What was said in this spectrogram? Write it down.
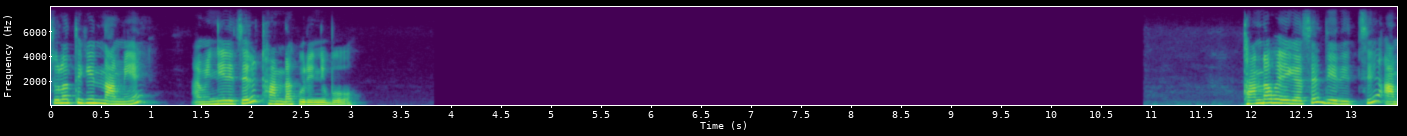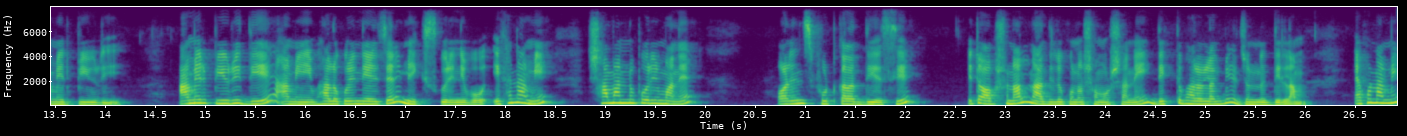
চুলা থেকে নামিয়ে আমি নেড়ে চেড়ে ঠান্ডা করে নিব। ঠান্ডা হয়ে গেছে, দিয়ে দিচ্ছি আমের পিউরি। আমের পিউরি দিয়ে আমি ভালো করে নেড়ে চেড়ে মিক্স করে নিব। এখানে আমি সামান্য পরিমাণে অরেঞ্জ ফুড কালার দিয়েছি। এটা অপশনাল না দিলে কোনো সমস্যা নেই। দেখতে ভালো লাগবে এর জন্য দিলাম। এখন আমি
